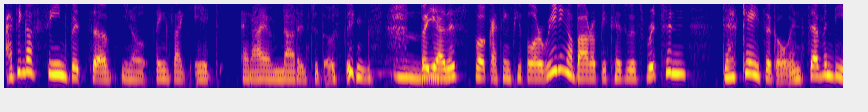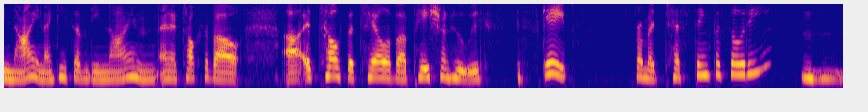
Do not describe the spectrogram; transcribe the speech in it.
I think I've seen bits of you know things like it, and I am not into those things. Mm. But yeah, this book I think people are reading about it because it was written decades ago in 79, 1979, and it talks about. Uh, it tells the tale of a patient who ex- escapes from a testing facility Mm-hmm.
